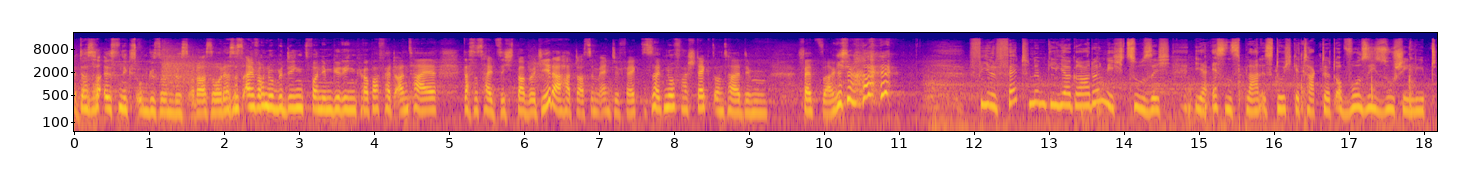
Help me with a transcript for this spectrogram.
Das ist nichts Ungesundes oder so. Das ist einfach nur bedingt von dem geringen Körperfettanteil, dass es halt sichtbar wird. Jeder hat das im Endeffekt. Es ist halt nur versteckt unter dem Fett, sage ich mal. Viel Fett nimmt Lia gerade nicht zu sich. Ihr Essensplan ist durchgetaktet, obwohl sie Sushi liebt.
